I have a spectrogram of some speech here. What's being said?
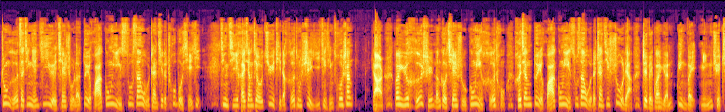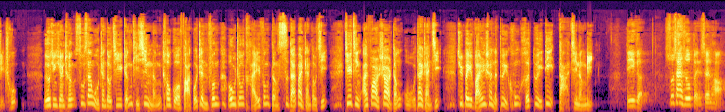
中俄在今年一月签署了对华供应苏 -35 战机的初步协议，近期还将就具体的合同事宜进行磋商。然而，关于何时能够签署供应合同和将对华供应苏 -35 的战机数量，这位官员并未明确指出。俄军宣称，苏 -35 战斗机整体性能超过法国阵风、欧洲台风等四代半战斗机，接近 F-22 等五代战机，具备完善的对空和对地打击能力。第一个，苏 -35 本身哈，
